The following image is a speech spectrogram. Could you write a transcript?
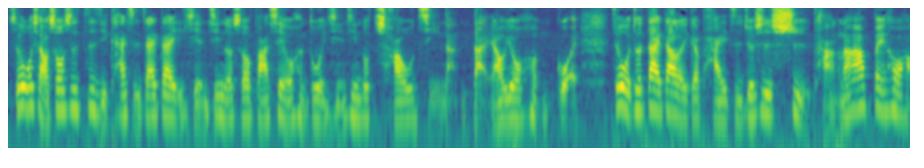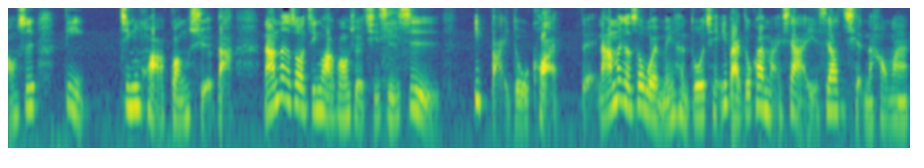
所以我小时候是自己开始在戴隐形镜的时候，发现有很多隐形镜都超级难戴，然后又很贵，所以我就带到了一个牌子，就是视康，然后它背后好像是第。精华光学吧，然后那个时候精华光学其实是一百多块，对，然后那个时候我也没很多钱，一百多块买下来也是要钱的好吗？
